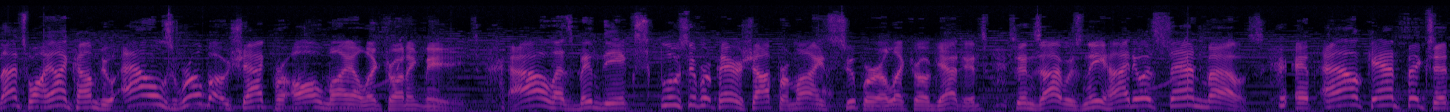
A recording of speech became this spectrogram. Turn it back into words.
That's why I come to Al's Robo Shack for all my electronic needs. Al has been the exclusive repair shop for my super electro gadgets since I was knee high to a sand mouse. If Al can't fix it,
